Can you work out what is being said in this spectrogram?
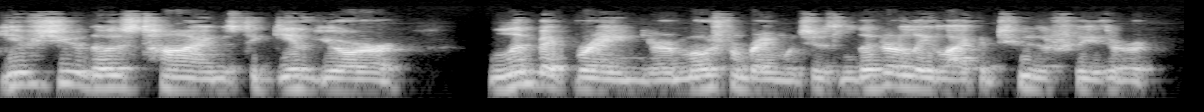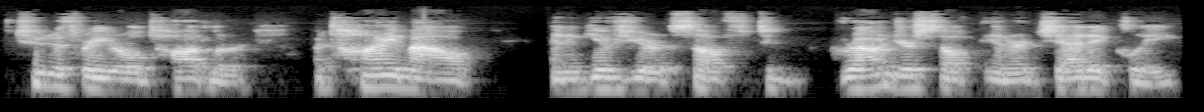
gives you those times to give your limbic brain, your emotional brain, which is literally like a two to three two to three year old toddler, a timeout, and it gives yourself to ground yourself energetically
